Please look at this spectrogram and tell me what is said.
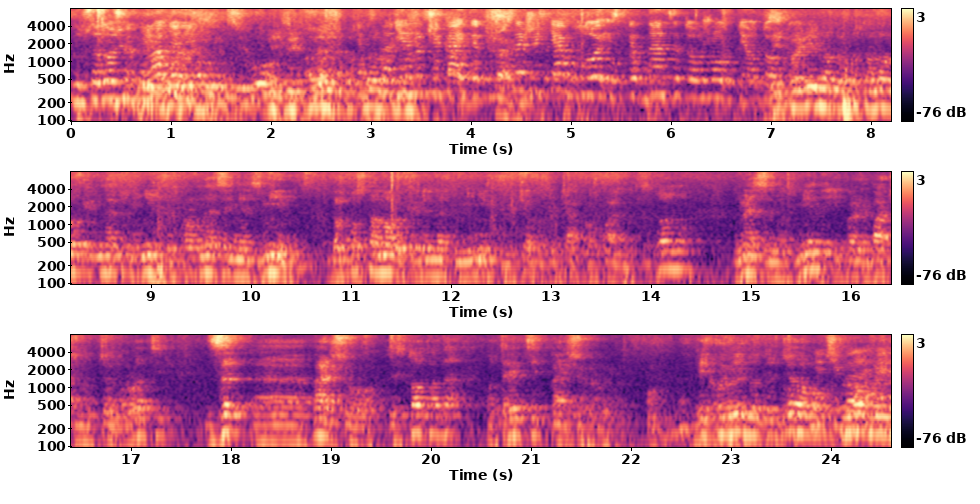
Ну, в садочках немає канікул. Ні, ну чекайте, то все життя було із 15 жовтня. Відповідно до постанови Кабінету міністрів про внесення змін до постанови Кабінету міністрів щодо початку опалювального сезону, внесено зміни і передбачено в цьому році з е, 1 листопада по 31 грудня. Відповідно до цього постановою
